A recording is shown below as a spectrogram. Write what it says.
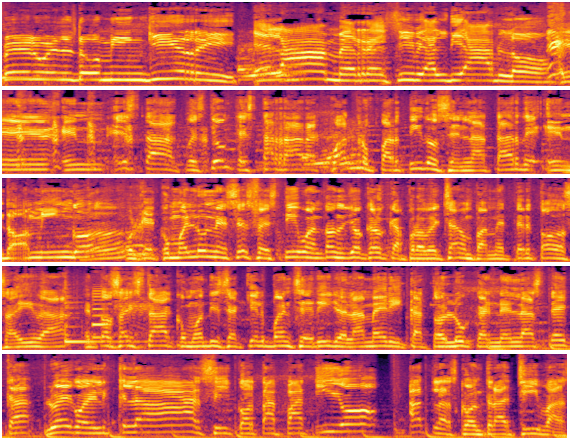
Pero el Dominguirri, el A me recibe al diablo. Eh, en esta cuestión que está rara, cuatro partidos en la tarde en domingo, ah. porque como el lunes es festivo, entonces yo creo que aprovecharon para meter todos ahí, ¿va? Entonces ahí está, como dice aquí el buen cerillo, el América Toluca en el Azteca. Luego el clásico tapatío Atlas contra Chivas.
